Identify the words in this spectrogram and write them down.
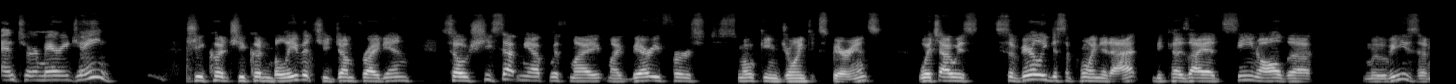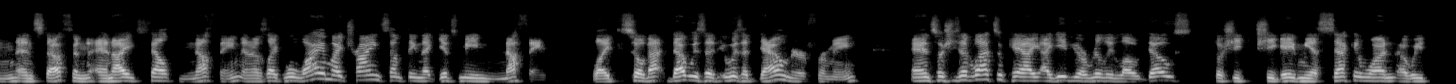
"Enter Marijane." She could she couldn't believe it. She jumped right in. So she set me up with my my very first smoking joint experience which I was severely disappointed at because I had seen all the movies and and stuff and and I felt nothing and I was like well why am I trying something that gives me nothing like so that that was a it was a downer for me. And so she said well that's okay. I, I gave you a really low dose. So she she gave me a second one. Uh, we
